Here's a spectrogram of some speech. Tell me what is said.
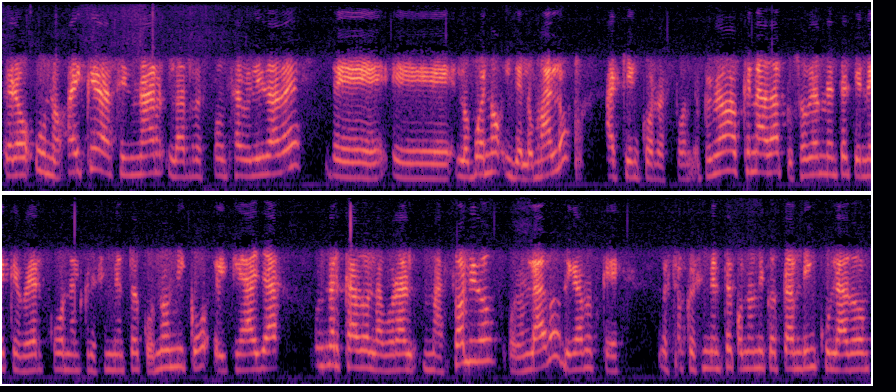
pero uno, hay que asignar las responsabilidades de eh, lo bueno y de lo malo a quien corresponde. Primero que nada, pues obviamente tiene que ver con el crecimiento económico, el que haya un mercado laboral más sólido, por un lado, digamos que nuestro crecimiento económico tan vinculado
